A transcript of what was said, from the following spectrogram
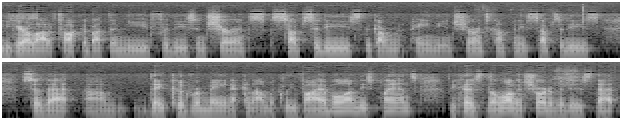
you hear a lot of talk about the need for these insurance subsidies, the government paying the insurance companies subsidies so that um, they could remain economically viable on these plans. Because the long and short of it is that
